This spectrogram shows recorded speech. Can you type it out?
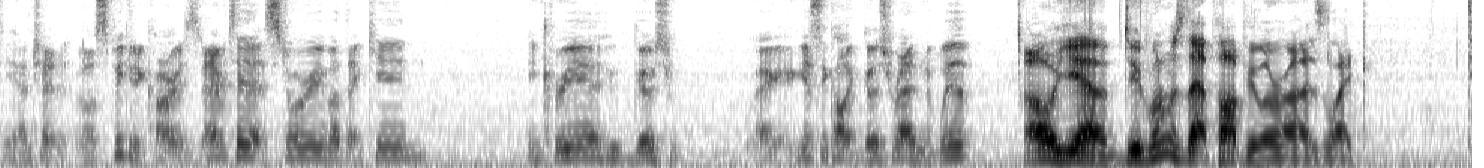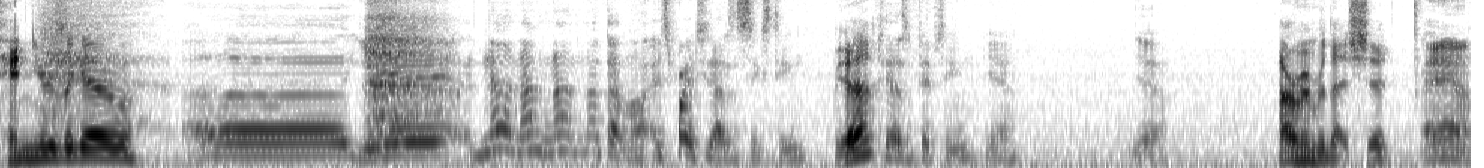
dude, I'm trying to. Well, speaking of cars, did I ever tell you that story about that kid in Korea who ghost? I guess they call it ghost riding the whip. Oh yeah, dude. When was that popularized? Like ten years ago? Uh, yeah, no, not not not that long. It's probably 2016, Yeah, 2015. Yeah, yeah, I remember that shit. yeah.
